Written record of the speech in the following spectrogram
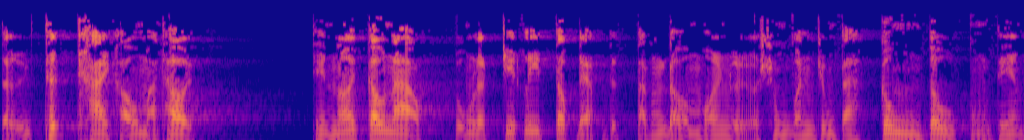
tự thức khai khẩu mà thôi thì nói câu nào cũng là triết lý tốt đẹp để tận độ mọi người ở xung quanh chúng ta cùng tu, cùng tiến.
